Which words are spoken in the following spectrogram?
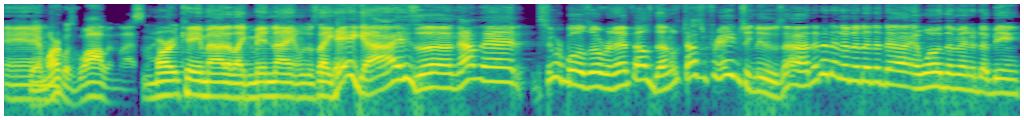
and yeah, Mark was wilding last night. Mark came out at like midnight and was like, "Hey guys, uh, now that Super Bowl is over and NFL's done, let's talk some free agency news." Uh, and one of them ended up being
